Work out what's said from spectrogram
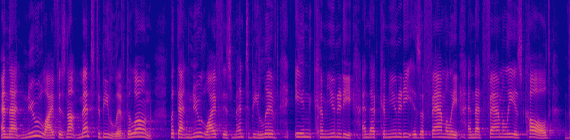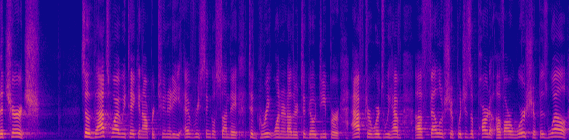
And that new life is not meant to be lived alone, but that new life is meant to be lived in community. And that community is a family, and that family is called the church. So that's why we take an opportunity every single Sunday to greet one another, to go deeper. Afterwards, we have a fellowship, which is a part of our worship as well.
